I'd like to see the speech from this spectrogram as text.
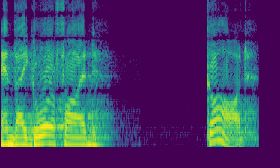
and they glorified God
